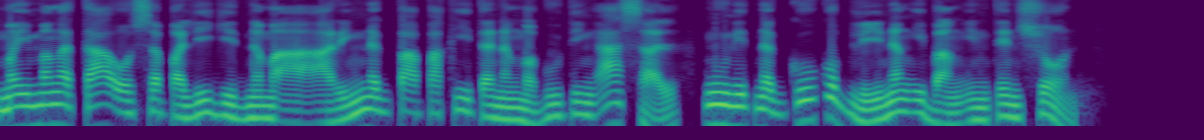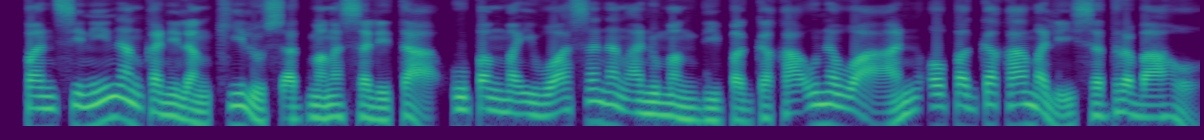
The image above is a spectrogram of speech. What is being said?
May mga tao sa paligid na maaaring nagpapakita ng mabuting asal, ngunit nagkukubli ng ibang intensyon. Pansinin ang kanilang kilos at mga salita upang maiwasan ang anumang di pagkakaunawaan o pagkakamali sa trabaho.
